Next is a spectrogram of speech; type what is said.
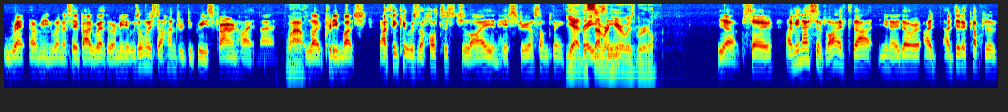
Re- I mean, when I say bad weather, I mean it was almost hundred degrees Fahrenheit, man. wow. Like pretty much, I think it was the hottest July in history or something. Yeah, the summer here was brutal. Yeah, so I mean, I survived that. You know, there were I I did a couple of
